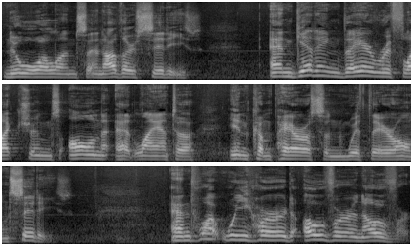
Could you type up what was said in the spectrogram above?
New Orleans, and other cities and getting their reflections on Atlanta in comparison with their own cities. And what we heard over and over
